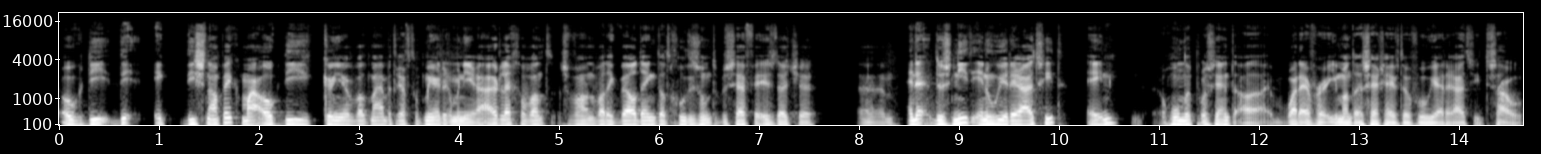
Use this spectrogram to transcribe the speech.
ook die, die, ik, die snap ik. Maar ook die kun je wat mij betreft op meerdere manieren uitleggen. Want van, wat ik wel denk dat goed is om te beseffen is dat je... ehm, en de- dus niet in hoe je eruit ziet. Eén, 100 procent. whatever iemand er zeggen heeft over hoe jij eruit ziet... zou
